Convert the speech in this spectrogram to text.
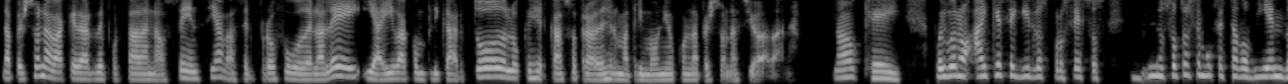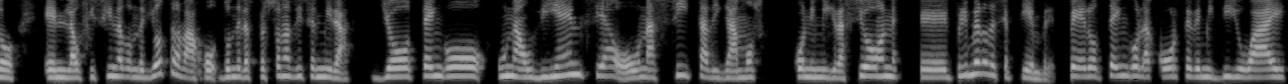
la persona va a quedar deportada en ausencia, va a ser prófugo de la ley y ahí va a complicar todo lo que es el caso a través del matrimonio con la persona ciudadana. Ok, pues bueno, hay que seguir los procesos. Nosotros hemos estado viendo en la oficina donde yo trabajo, donde las personas dicen, mira, yo tengo una audiencia o una cita, digamos, con inmigración el primero de septiembre, pero tengo la corte de mi DUI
